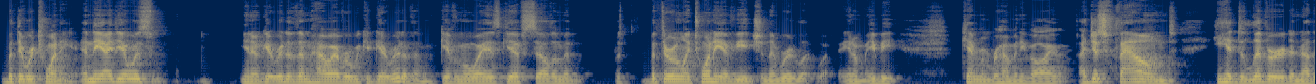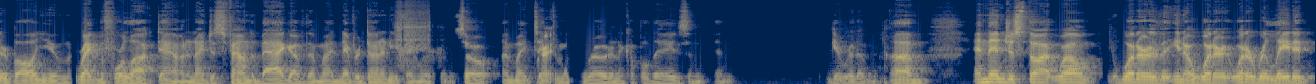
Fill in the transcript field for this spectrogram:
but there were 20. And the idea was you know, get rid of them however we could get rid of them. Give them away as gifts, sell them at, but there were only 20 of each and then we're you know, maybe can't remember how many volume. I just found he had delivered another volume right before lockdown, and I just found the bag of them. I'd never done anything with them, so I might take Right. them on the road in a couple of days and, and get rid of them. Um, and then just thought, well, what are the you know what are what are related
